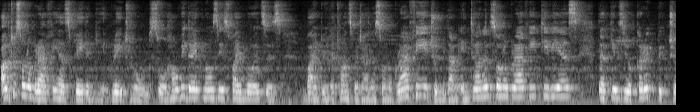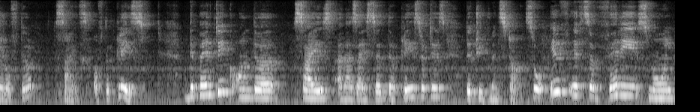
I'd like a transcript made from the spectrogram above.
ultrasonography has played a great role. So, how we diagnose these fibroids is by doing a transvaginal sonography. It should be done internal sonography, TVS, that gives you a correct picture of the size of the place. Depending on the size and as I said, the place it is, the treatment starts. So if it's a very small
